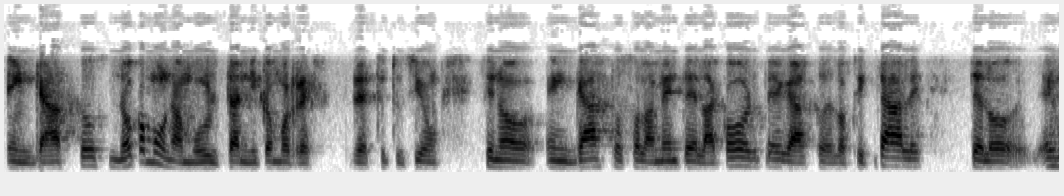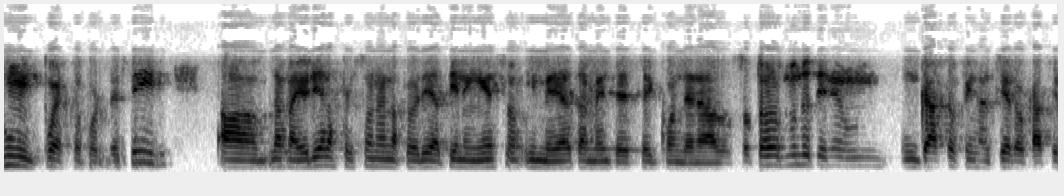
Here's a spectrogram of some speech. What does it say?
en gastos, no como una multa ni como res- restitución, sino en gastos solamente de la corte, gastos de los fiscales, te lo, es un impuesto por decir. Um, la mayoría de las personas en la Florida tienen eso inmediatamente de ser condenados. So, todo el mundo tiene un, un gasto financiero casi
